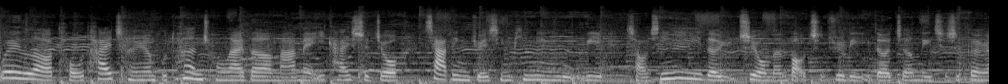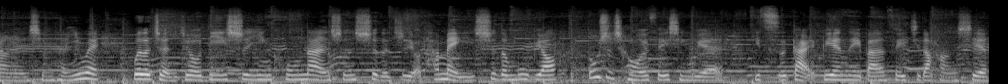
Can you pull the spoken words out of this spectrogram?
为了投胎成人不断重来的马美，一开始就下定决心拼命努力、小心翼翼地与挚友们保持距离的真理，其实更让人心疼。因为为了拯救第一世因空难身世的挚友，他每一世的目标都是成为飞行员，以此改变那班飞机的航线。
